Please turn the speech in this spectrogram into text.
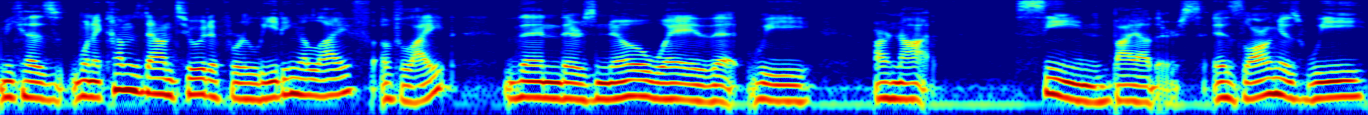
Because when it comes down to it, if we're leading a life of light, then there's no way that we are not seen by others. As long as we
